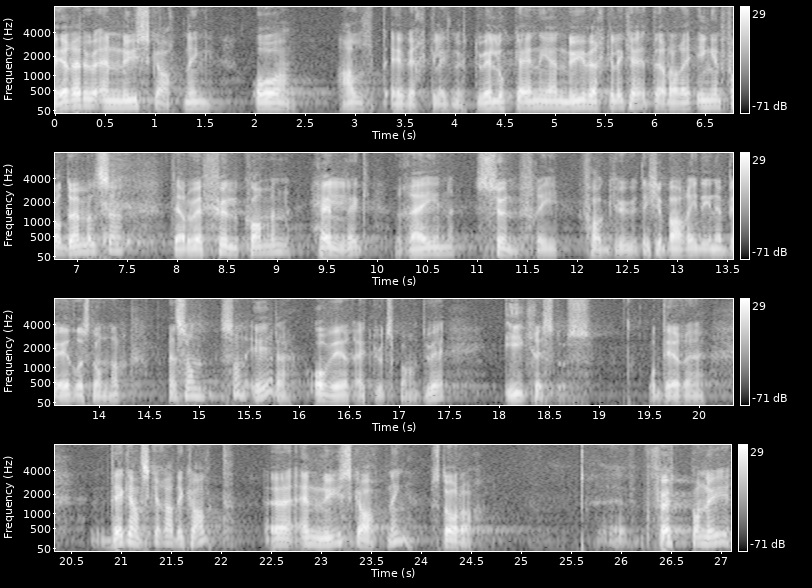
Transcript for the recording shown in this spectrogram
Der er du en ny skapning, og alt er virkelig nytt. Du er lukka inn i en ny virkelighet der det er ingen fordømmelse der du er fullkommen, hellig, ren, syndfri for Gud. Ikke bare i dine bedre stunder, men sånn, sånn er det å være et Guds barn. Du er i Kristus. Og er, Det er ganske radikalt. Eh, en ny skapning, står der. Eh, født på ny,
